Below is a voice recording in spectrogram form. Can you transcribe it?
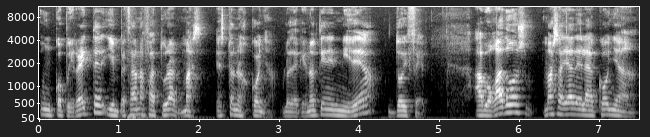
un copywriter y empezaron a facturar más. Esto no es coña, lo de que no tienen ni idea, doy fe. Abogados, más allá de la coña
